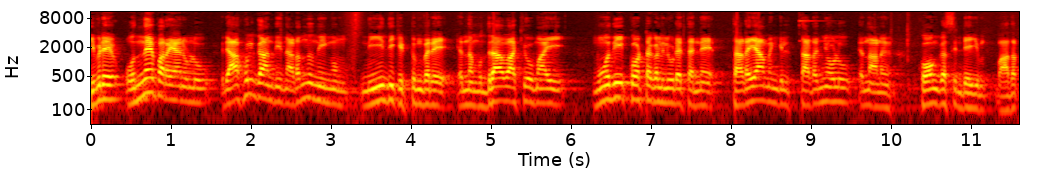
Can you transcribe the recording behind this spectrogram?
ഇവിടെ ഒന്നേ പറയാനുള്ളൂ രാഹുൽ ഗാന്ധി നടന്നു നീങ്ങും നീതി കിട്ടും വരെ എന്ന മുദ്രാവാക്യവുമായി മോദി കോട്ടകളിലൂടെ തന്നെ തടയാമെങ്കിൽ തടഞ്ഞോളൂ എന്നാണ് കോൺഗ്രസിന്റെയും വാദം.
